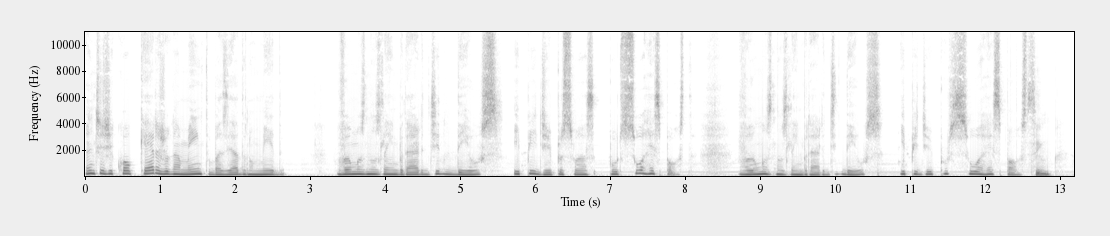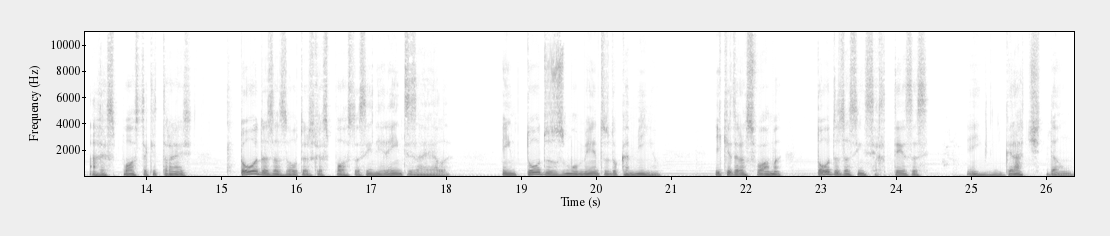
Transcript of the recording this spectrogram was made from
antes de qualquer julgamento baseado no medo, vamos nos lembrar de Deus e pedir por, suas, por sua resposta. Vamos nos lembrar de Deus e pedir por sua resposta. Sim, a resposta que traz todas as outras respostas inerentes a ela, em todos os momentos do caminho, e que transforma todas as incertezas em gratidão.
